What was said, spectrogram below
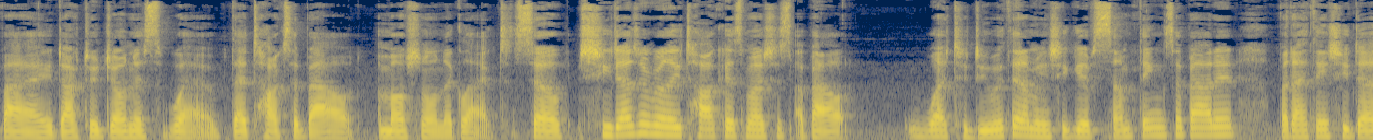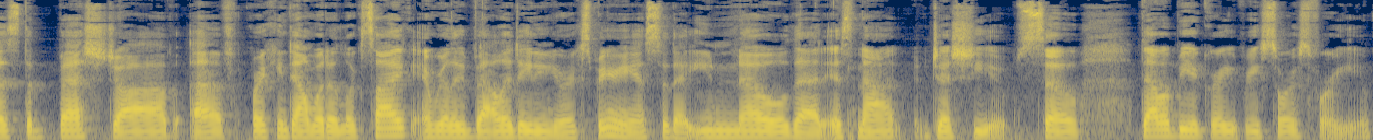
by Dr. Jonice Webb that talks about emotional neglect. So she doesn't really talk as much as about what to do with it. I mean, she gives some things about it, but I think she does the best job of breaking down what it looks like and really validating your experience so that you know that it's not just you. So that would be a great resource for you.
